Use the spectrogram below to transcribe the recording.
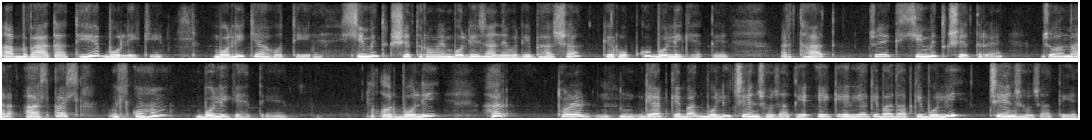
अब बात आती है बोली की। बोली क्या होती है? सीमित क्षेत्रों में बोली जाने वाली भाषा के रूप को बोली कहते हैं। अर्थात जो एक सीमित क्षेत्र है, जो हमारा आसपास, उसको हम बोली कहते हैं। और बोली हर थोड़े गैप के बाद बोली चेंज हो जाती है। एक एरिया के बाद आपकी बोली चेंज हो जाती है।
